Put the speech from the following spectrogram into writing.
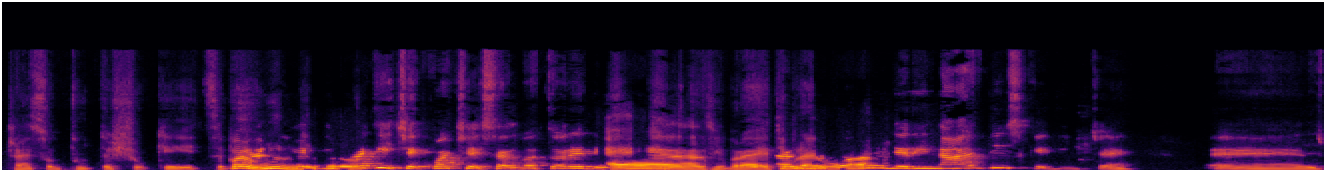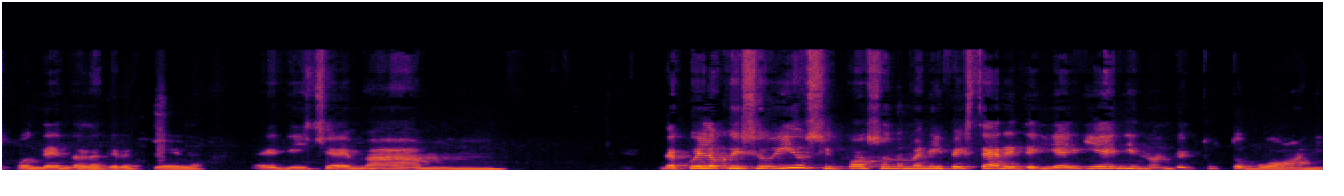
cioè sono tutte sciocchezze. Poi ognuno infatti c'è, qua c'è Salvatore De, eh, ti prego, ti prego, De Rinaldis che dice, eh, rispondendo alla Graziella, eh, dice ma... Mh, mm, da quello che so io si possono manifestare degli alieni non del tutto buoni,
